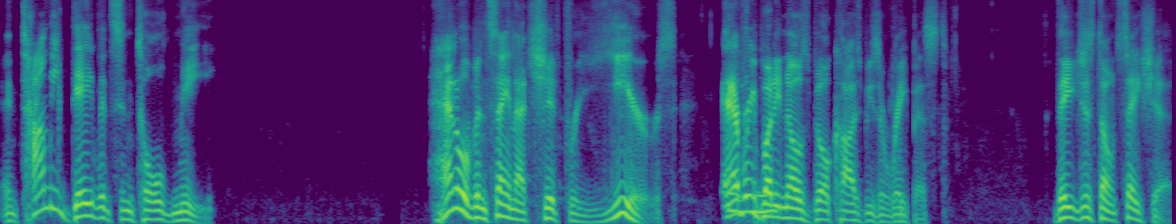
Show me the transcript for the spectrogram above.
And Tommy Davidson told me Hannibal been saying that shit for years. Mhm. Everybody knows Bill Cosby's a rapist. They just don't say shit.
